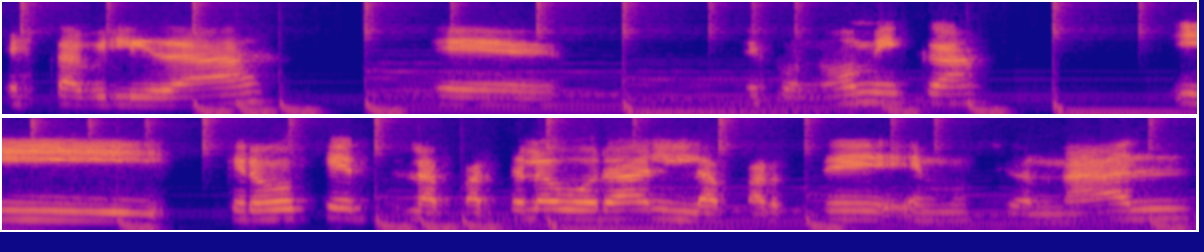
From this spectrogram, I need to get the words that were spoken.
estabilidad eh, económica. Y creo que la parte laboral y la parte emocional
